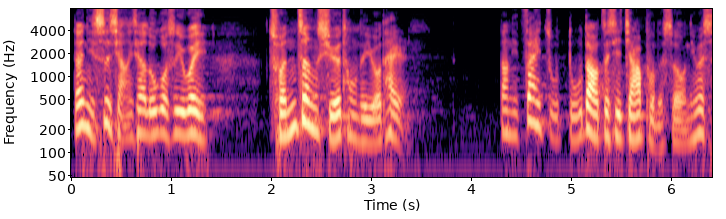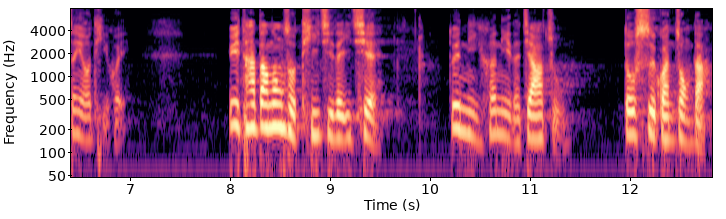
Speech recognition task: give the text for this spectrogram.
但你试想一下，如果是一位纯正血统的犹太人，当你再组读到这些家谱的时候，你会深有体会。因为他当中所提及的一切，对你和你的家族都事关重大，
